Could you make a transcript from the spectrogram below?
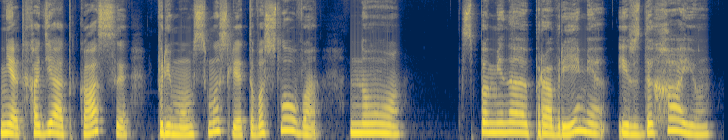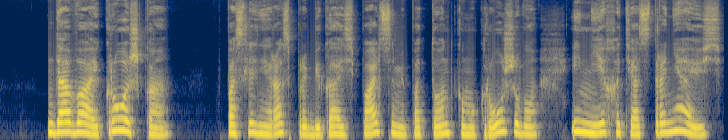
не отходя от кассы в прямом смысле этого слова, но... Вспоминаю про время и вздыхаю. «Давай, крошка!» последний раз пробегаясь пальцами по тонкому кружеву и нехотя отстраняюсь.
